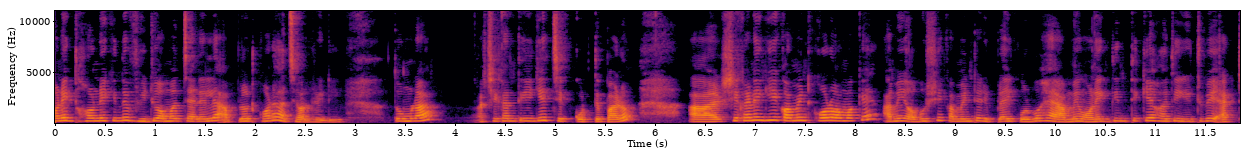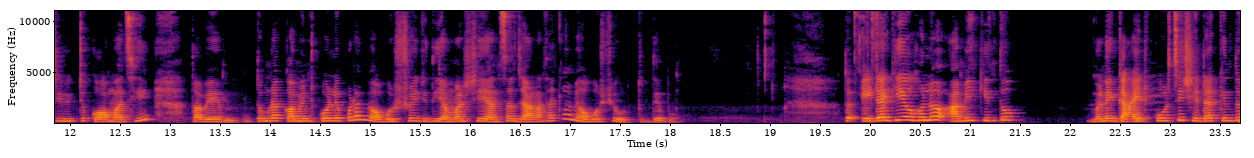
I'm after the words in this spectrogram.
অনেক ধরনের কিন্তু ভিডিও আমার চ্যানেলে আপলোড করা আছে অলরেডি তোমরা সেখান থেকে গিয়ে চেক করতে পারো। আর সেখানে গিয়ে কমেন্ট করো আমাকে। আমি অবশ্যই কমেন্টে রিপ্লাই করব। হ্যাঁ আমি অনেক দিন থেকে হয়তো ইউটিউবে অ্যাক্টিভ একটু কম আছি। তবে তোমরা কমেন্ট করলে পরে আমি অবশ্যই যদি আমার সেই অ্যান্সার জানা থাকে, আমি অবশ্যই উত্তর দেব। তো এটা গিয়ে হলো, আমি কিন্তু মানে গাইড করছি সেটা কিন্তু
